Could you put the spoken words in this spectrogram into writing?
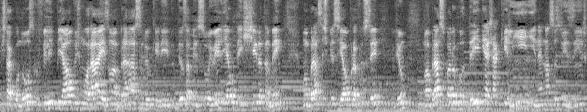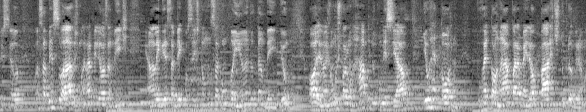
está conosco, Felipe Alves Moraes, um abraço, meu querido, Deus abençoe. O Teixeira também, um abraço especial para você, viu? Um abraço para o Rodrigo e a Jaqueline, né? Nossos vizinhos, que o Senhor possa abençoá-los maravilhosamente. É uma alegria saber que vocês estão nos acompanhando também, viu? Olha, nós vamos para um rápido comercial e eu retorno, vou retornar para a melhor parte do programa.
